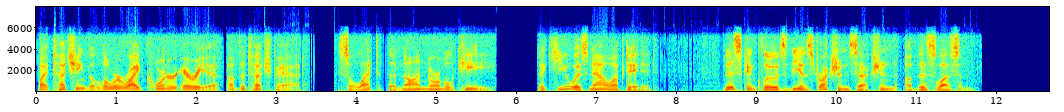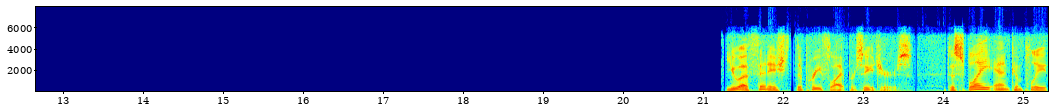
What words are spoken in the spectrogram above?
by touching the lower right corner area of the touchpad. Select the non-normal key. The queue is now updated. This concludes the instruction section of this lesson. You have finished the pre-flight procedures. Display and complete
